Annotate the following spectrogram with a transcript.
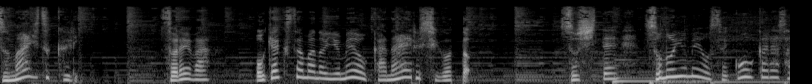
住まいづくり。それはお客様の夢を叶える仕事。そしてその夢を施工から支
